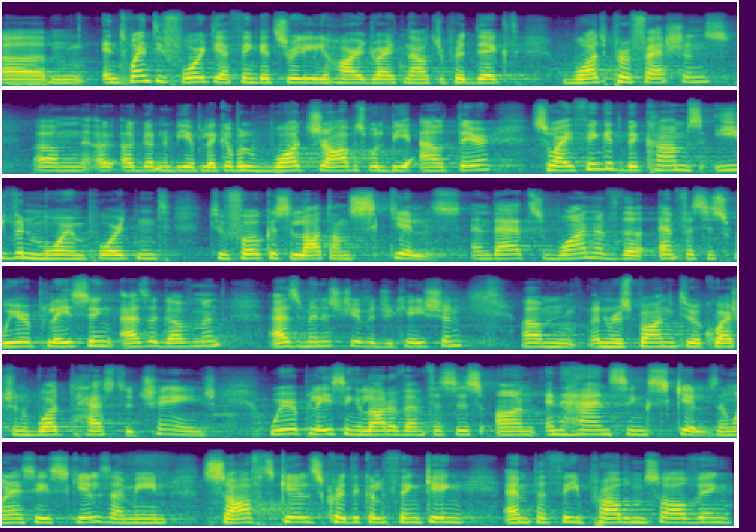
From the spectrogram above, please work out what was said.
Um, in 2040, I think it's really hard right now to predict what professions um, are, are going to be applicable, what jobs will be out there. So I think it becomes even more important to focus a lot on skills. And that's one of the emphasis we are placing as a government, as Ministry of Education, um, in responding to a question, what has to change? We're placing a lot of emphasis on enhancing skills. And when I say skills, I mean soft skills, critical thinking, empathy, problem solving,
